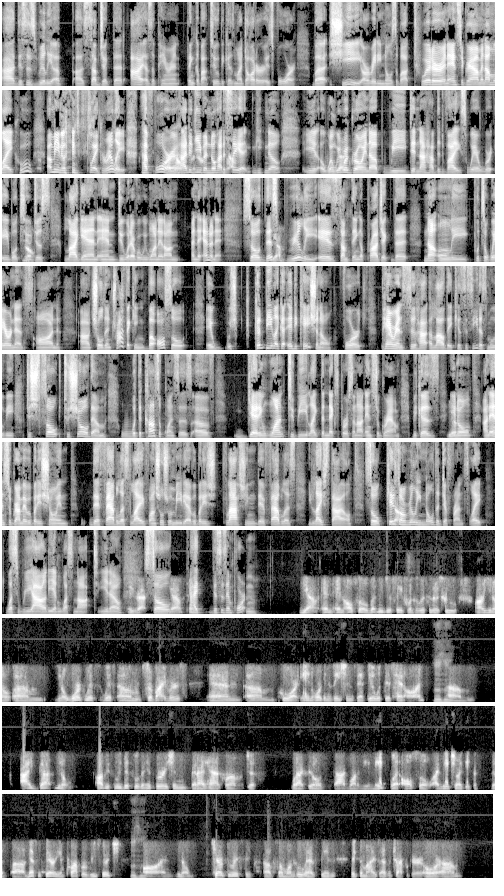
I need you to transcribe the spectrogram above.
uh, this is really a, a subject that I, as a parent, think about too because my daughter is four, but she already knows about Twitter and Instagram. And I'm like, who? I mean, it's like, really? At four, how did you even know how to Yeah. say it? You know, you know, when we were growing up, we did not have the device where we're able to No. just log in and do whatever we wanted on on the internet. So this Yeah. really is something, a project that not only puts awareness on uh, children trafficking, but also it which could be like a educational for parents to ha- allow their kids to see this movie to show to show them what the consequences of getting one to be like the next person on Instagram because you know on Instagram everybody's showing their fabulous life on social media everybody's flashing their fabulous lifestyle so kids Yeah. don't really know the difference like what's reality and what's not you know Exactly. so Yeah. And- I this is important Yeah, and and also let me just say for the listeners who are you know um, you know work with with um, survivors and um, who are in organizations that deal with this head on. Um, I got you know obviously this was an inspiration that I had from just what I feel God wanted me to make, but also I made sure I did the, the uh, necessary and proper research on you know characteristics of someone who has been victimized as a trafficker or um,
